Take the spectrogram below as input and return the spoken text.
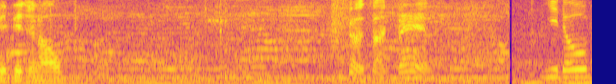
Be pigeonhole. It's got its own fan. You dog.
